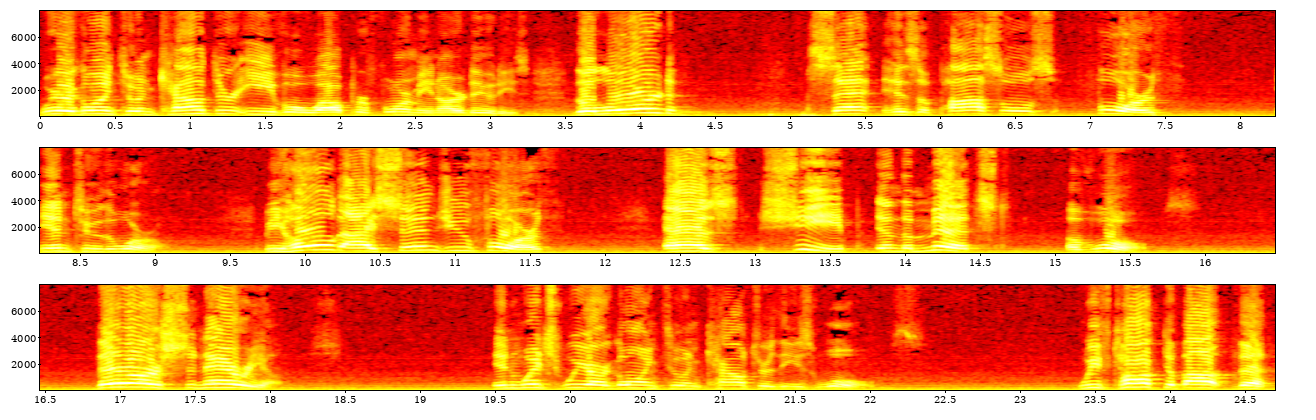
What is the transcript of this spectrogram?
We are going to encounter evil while performing our duties. The Lord sent his apostles forth into the world. Behold, I send you forth as sheep in the midst of wolves. There are scenarios in which we are going to encounter these wolves. We've talked about the,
